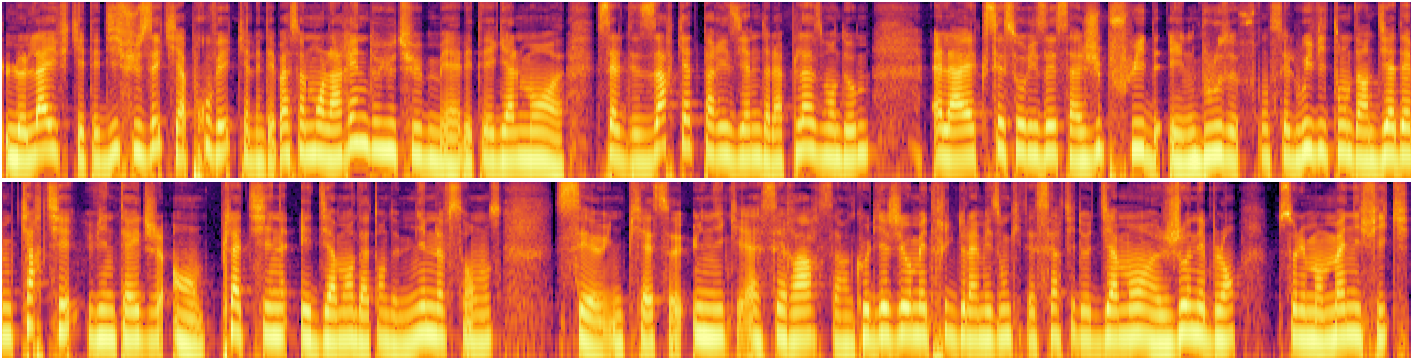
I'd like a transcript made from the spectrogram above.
le live qui était diffusé, qui a prouvé qu'elle n'était pas seulement la reine de YouTube, mais elle était également euh, celle des arcades parisiennes de la place Vendôme. Elle a accessorisé sa jupe fluide et une blouse froncée Louis Vuitton d'un diadème Cartier vintage en platine et diamant datant de 1911. C'est euh, une pièce unique et assez rare. C'est un collier géométrique de la maison qui était serti de diamants euh, jaunes et blancs, absolument magnifique.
